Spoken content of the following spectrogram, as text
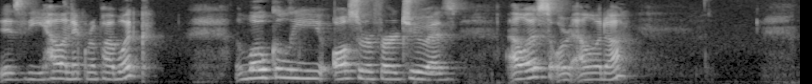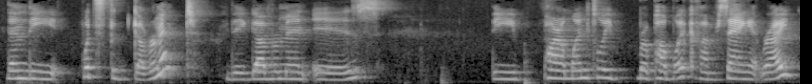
is the Hellenic Republic, locally also referred to as Elis or Elida. Then the what's the government? The government is the Parliamentary Republic, if I'm saying it right.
